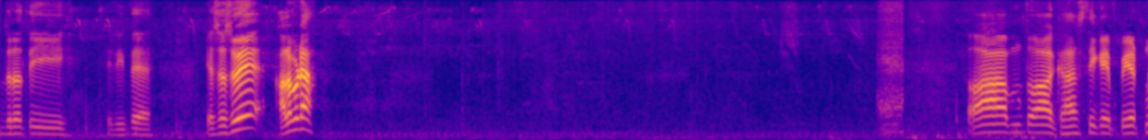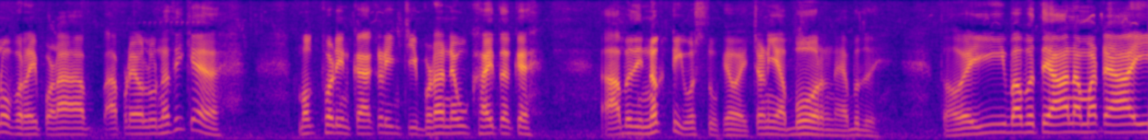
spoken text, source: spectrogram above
કુદરતી રીતે યશસ્વી. હાલો બેટા. આમ તો આ ઘાસથી કંઈ પેટ ન ભરાય, પણ આ આપણે ઓલું નથી કે મગફળીને કાકડીને ચીભડાને એવું ખાય તો કે આ બધી નકટી વસ્તુ કહેવાય, ચણિયા બોર ને બધું તો હવે એ બાબતે આના માટે આ એ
